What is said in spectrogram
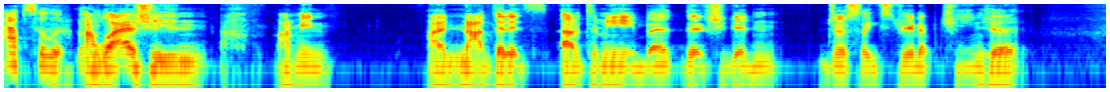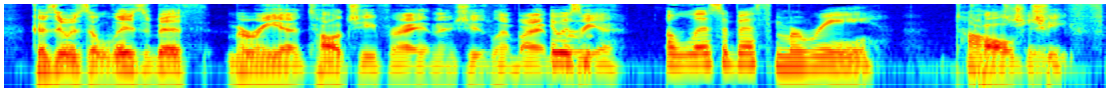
absolutely. I'm glad she didn't. I mean, I, not that it's up to me, but that she didn't just like straight up change it because it was Elizabeth Maria Tall Chief, right? And then she just went by it was Maria Elizabeth Marie Tall, Tall Chief. Chief.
